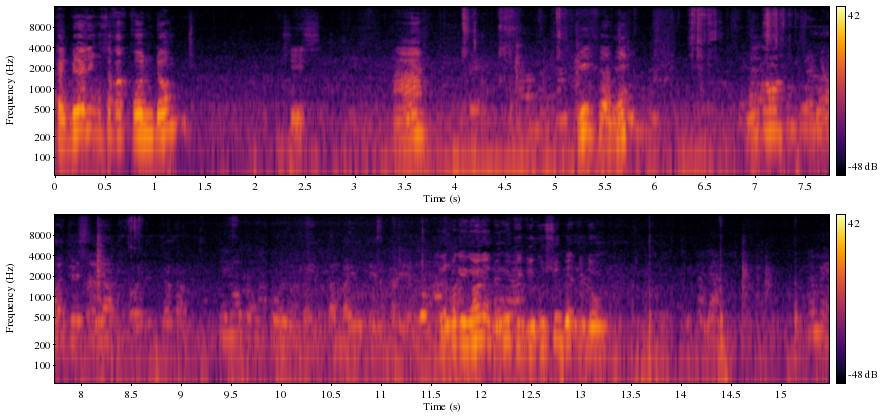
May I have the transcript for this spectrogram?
Kag pila ning usa ka kondom? Cheese. Ha? Ay oh. Sa inyo, Jess, ano? Ka na. Niluto na tulo. 20-20 na kayo. Ano pag ingana dong kay gigusog ni dong. Kada. Lami.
